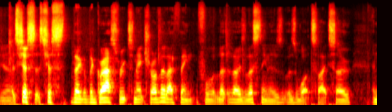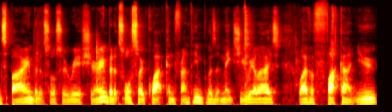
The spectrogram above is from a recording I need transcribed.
Yeah, It's just it's just the the grassroots nature of it. I think for li- those listening is is what's like so inspiring, but it's also reassuring. But it's also quite confronting because it makes you realize why the fuck aren't you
